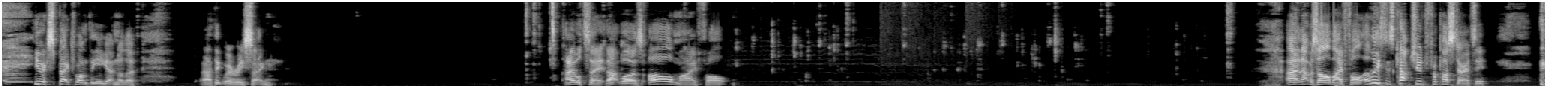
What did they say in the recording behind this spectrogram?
you expect one thing, you get another. I think we're resetting. I will say that was all my fault. Uh, that was all my fault. At least it's captured for posterity.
